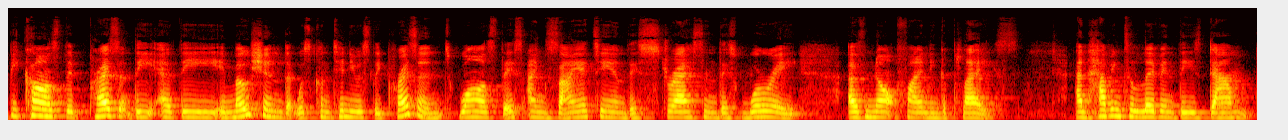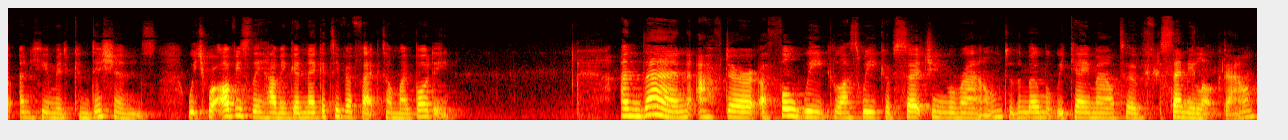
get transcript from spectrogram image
Because the present the uh, the emotion that was continuously present was this anxiety and this stress and this worry of not finding a place and having to live in these damp and humid conditions which were obviously having a negative effect on my body. And then after a full week last week of searching around the moment we came out of semi lockdown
